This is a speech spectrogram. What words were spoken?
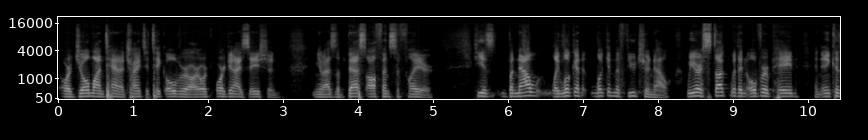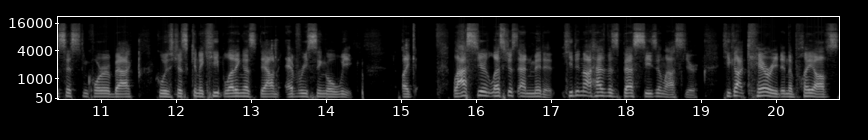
or Joe Montana trying to take over our organization, you know, as the best offensive player. He is, but now like look at look in the future. Now we are stuck with an overpaid and inconsistent quarterback who is just going to keep letting us down every single week. Like last year, let's just admit it. He did not have his best season last year. He got carried in the playoffs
